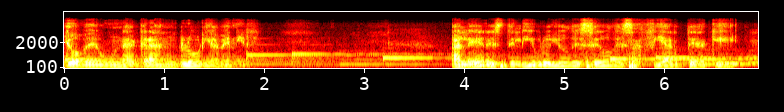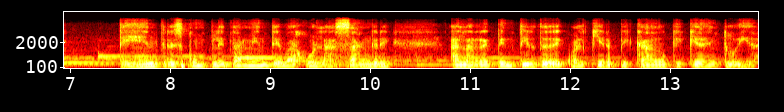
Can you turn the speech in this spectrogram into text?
Yo veo una gran gloria venir. Al leer este libro yo deseo desafiarte a que te entres completamente bajo la sangre al arrepentirte de cualquier pecado que quede en tu vida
